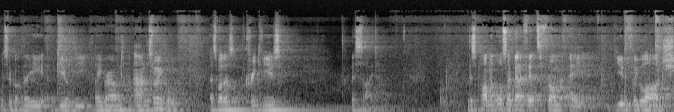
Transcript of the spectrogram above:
Also got the view of the playground and the swimming pool, as well as creek views this side. This apartment also benefits from a beautifully large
